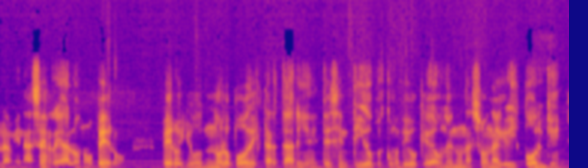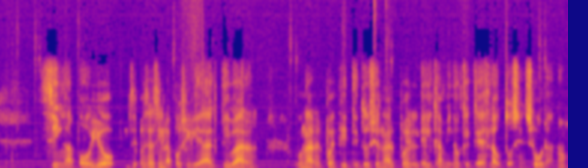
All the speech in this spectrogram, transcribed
la amenaza es real o no, pero, pero yo no lo puedo descartar y en este sentido, pues como digo, queda uno en una zona gris porque sin apoyo, o sea, sin la posibilidad de activar una respuesta institucional, pues el camino que queda es la autocensura, ¿no?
